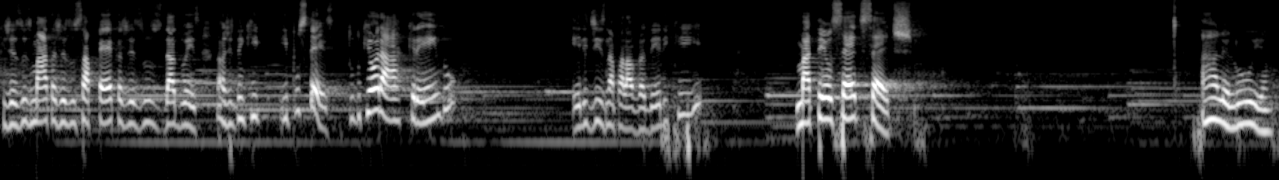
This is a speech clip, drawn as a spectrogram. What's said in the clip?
que Jesus mata, Jesus sapeca, Jesus dá doença. Não, a gente tem que ir para os textos. Tudo que orar, crendo, ele diz na palavra dele que Mateus 7, 7. Aleluia.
